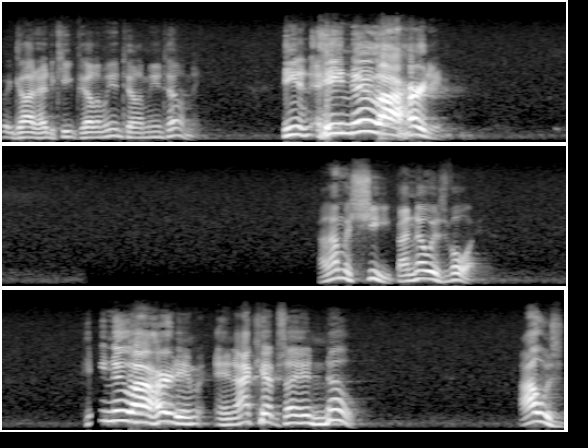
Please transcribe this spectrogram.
But God had to keep telling me and telling me and telling me. He he knew I hurt him. And I'm a sheep. I know his voice. He knew I hurt him, and I kept saying no. I was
